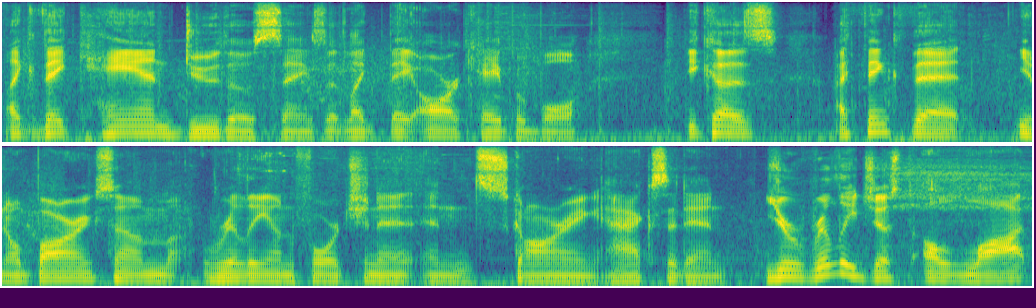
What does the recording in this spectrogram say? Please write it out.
Like they can do those things that like they are capable. because I think that, you know, barring some really unfortunate and scarring accident, you're really just a lot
